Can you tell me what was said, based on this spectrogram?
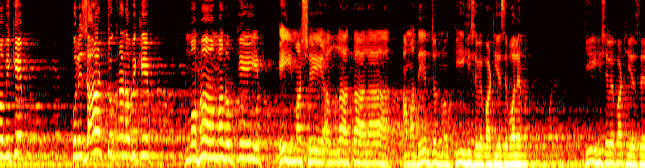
নবীকে, কলিজার টুকরা নবীকে, মহামানবকে এই মাসে আল্লাহ তালা আমাদের জন্য কি হিসেবে পাঠিয়েছে বলেন? কি হিসেবে পাঠিয়েছে?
